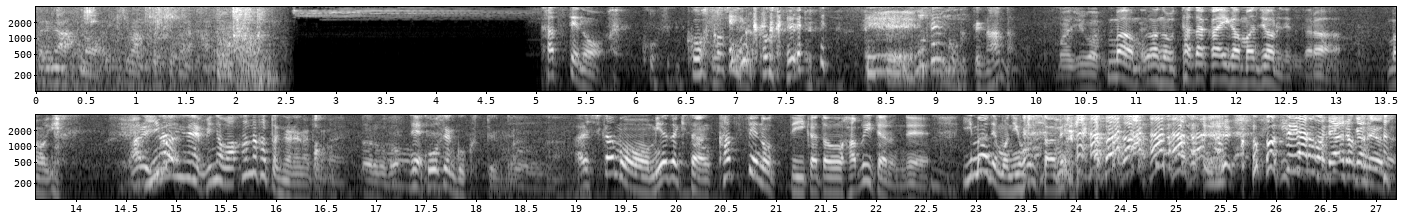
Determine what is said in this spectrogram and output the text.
それがあの一番率直な感じ。かつての高専国。当選国って何なの？交わる。まああの戦いが交わるですから。まあいあれ今ねみんな分かんなかったんじゃないかと思う。なるほど。で当選国っていうのは、あれしかも宮崎さんかつてのって言い方を省いてあるんで、今でも日本とアメリカ。公戦国であるかのような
